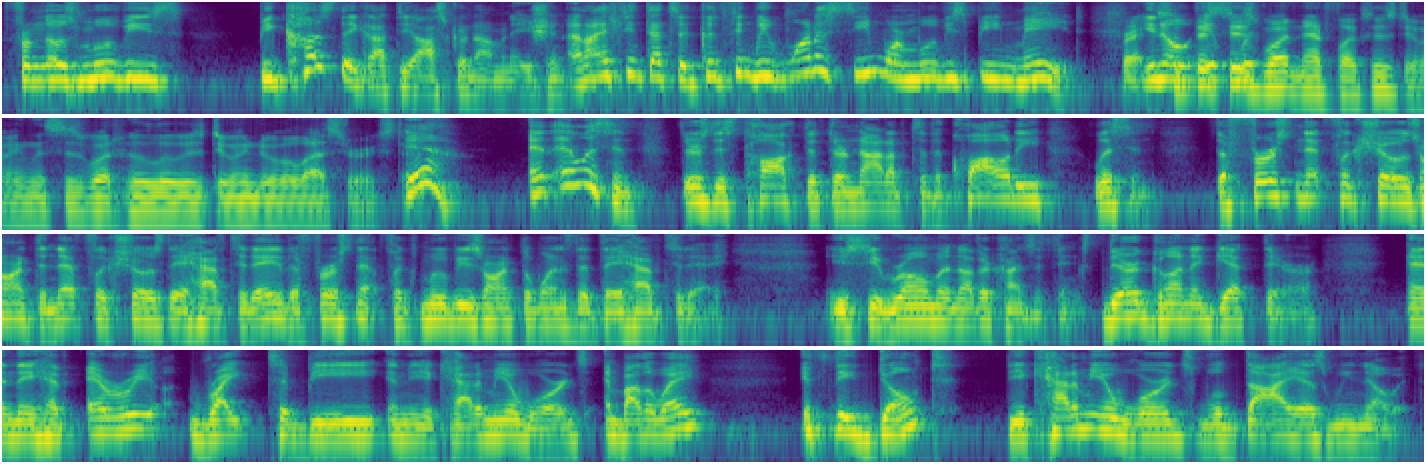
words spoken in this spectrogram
from those movies because they got the Oscar nomination. And I think that's a good thing. We want to see more movies being made. You know, so this it is what Netflix is doing. This is what Hulu is doing to a lesser extent. yeah. And, and listen, there's this talk that they're not up to the quality. Listen, the first Netflix shows aren't the Netflix shows they have today. The first Netflix movies aren't the ones that they have today. You see Roma and other kinds of things. They're going to get there. And they have every right to be in the Academy Awards. And by the way, if they don't, the Academy Awards will die as we know it.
